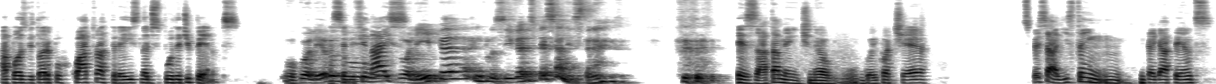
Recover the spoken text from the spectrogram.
após vitória por 4 a 3 na disputa de pênaltis. O goleiro semifinais... do, do Olímpia, inclusive, era especialista, né? Exatamente, né? O, o Goicoechea, especialista em, em, pegar pênaltis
